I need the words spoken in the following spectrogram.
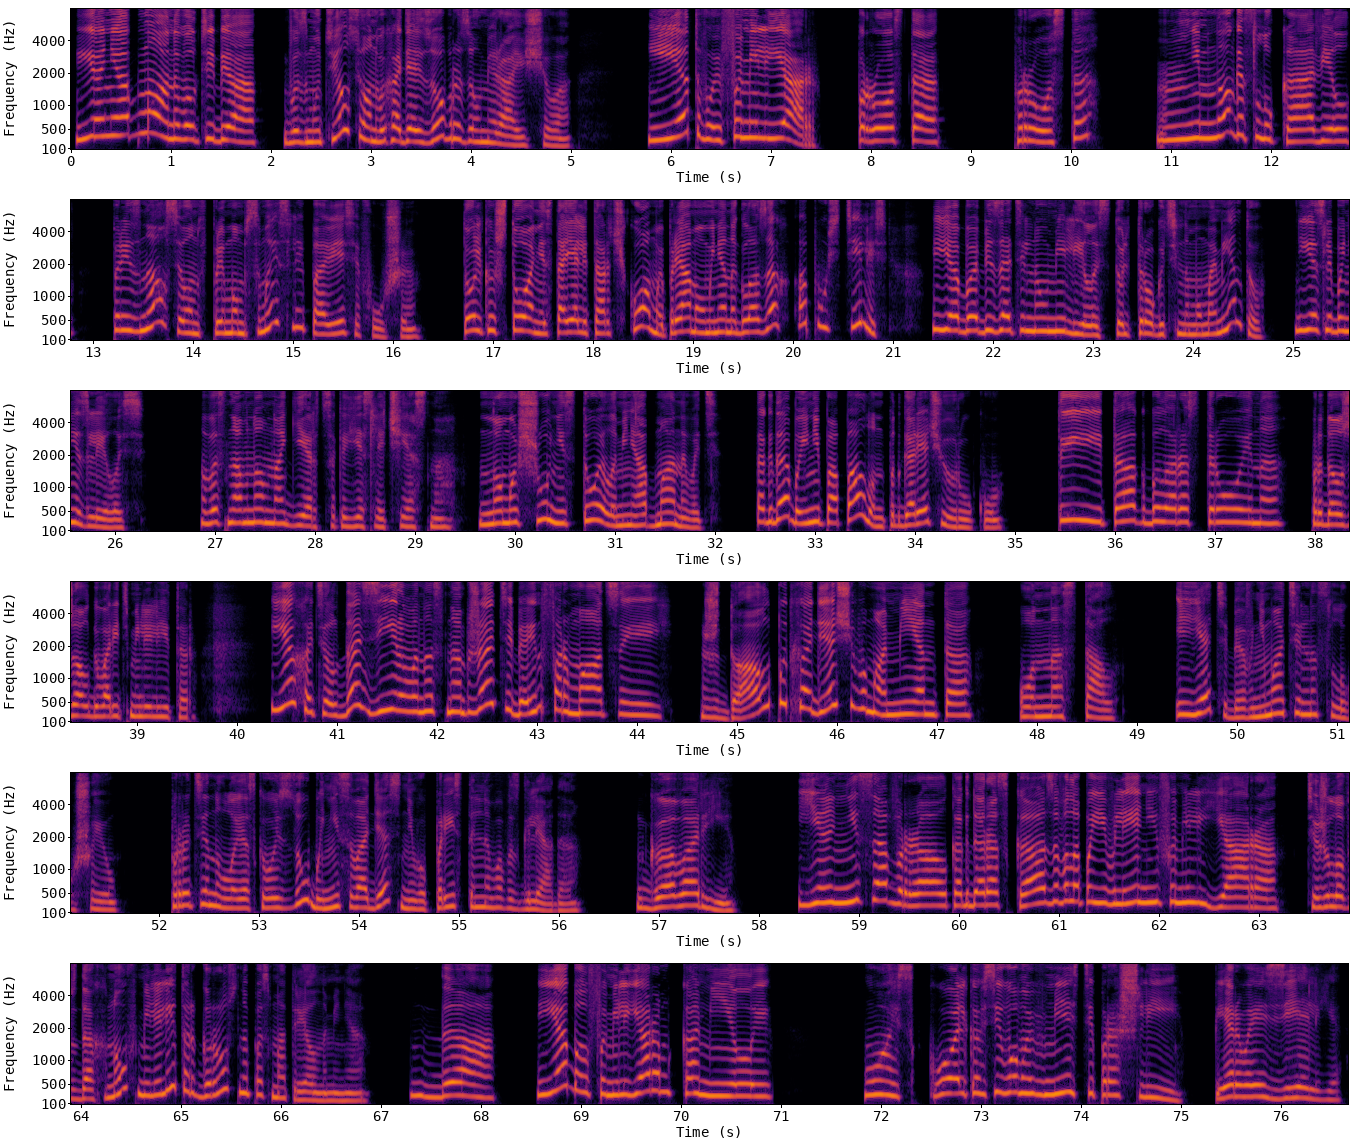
«Я не обманывал тебя!» — возмутился он, выходя из образа умирающего. «Я твой фамильяр. Просто...» «Просто?» «Немного слукавил», — признался он в прямом смысле, повесив уши. Только что они стояли торчком и прямо у меня на глазах опустились, я бы обязательно умилилась столь трогательному моменту, если бы не злилась. В основном на герцога, если честно. Но мышу не стоило меня обманывать. Тогда бы и не попал он под горячую руку. «Ты и так была расстроена», — продолжал говорить миллилитр. «Я хотел дозированно снабжать тебя информацией. Ждал подходящего момента. Он настал и я тебя внимательно слушаю». Протянула я сквозь зубы, не сводя с него пристального взгляда. «Говори». «Я не соврал, когда рассказывала о появлении фамильяра». Тяжело вздохнув, миллилитр грустно посмотрел на меня. «Да, я был фамильяром Камиллы. Ой, сколько всего мы вместе прошли. Первое зелье,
